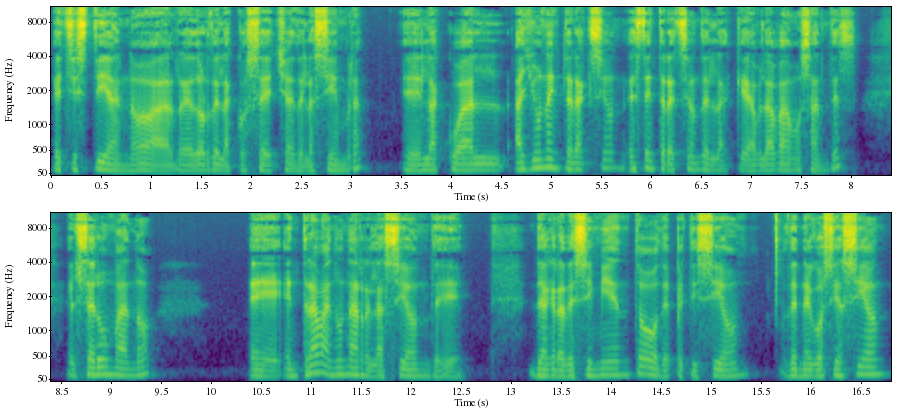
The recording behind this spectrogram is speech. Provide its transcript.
existían, ¿no? Alrededor de la cosecha, de la siembra, en la cual hay una interacción, esta interacción de la que hablábamos antes, el ser humano eh, entraba en una relación de, de agradecimiento o de petición de negociación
